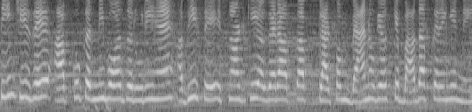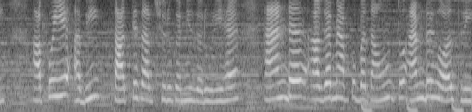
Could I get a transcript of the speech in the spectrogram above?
तीन चीज़ें आपको करनी बहुत ज़रूरी हैं। अभी से इट्स नॉट कि अगर आपका प्लेटफॉर्म बैन हो गया उसके बाद आप करेंगे नहीं। आपको ये अभी साथ के साथ शुरू करनी ज़रूरी है। एंड अगर मैं आपको बताऊँ तो I am doing all three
